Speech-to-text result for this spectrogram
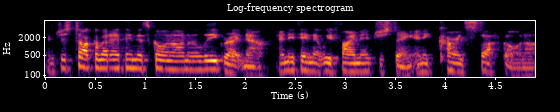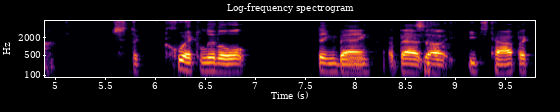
and just talk about anything that's going on in the league right now. Anything that we find interesting, any current stuff going on. Just a quick little bing bang about So- uh, each topic.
